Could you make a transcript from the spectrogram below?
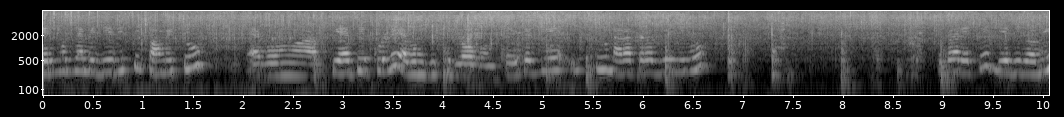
এর মধ্যে আমি দিয়ে দিচ্ছি টমেটো এবং পেঁয়াজের কলি এবং কিছু লবণ। তো এটা দিয়ে একটু নাড়াচাড়া দিয়ে দিব এবার এতে দিয়ে দিব আমি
